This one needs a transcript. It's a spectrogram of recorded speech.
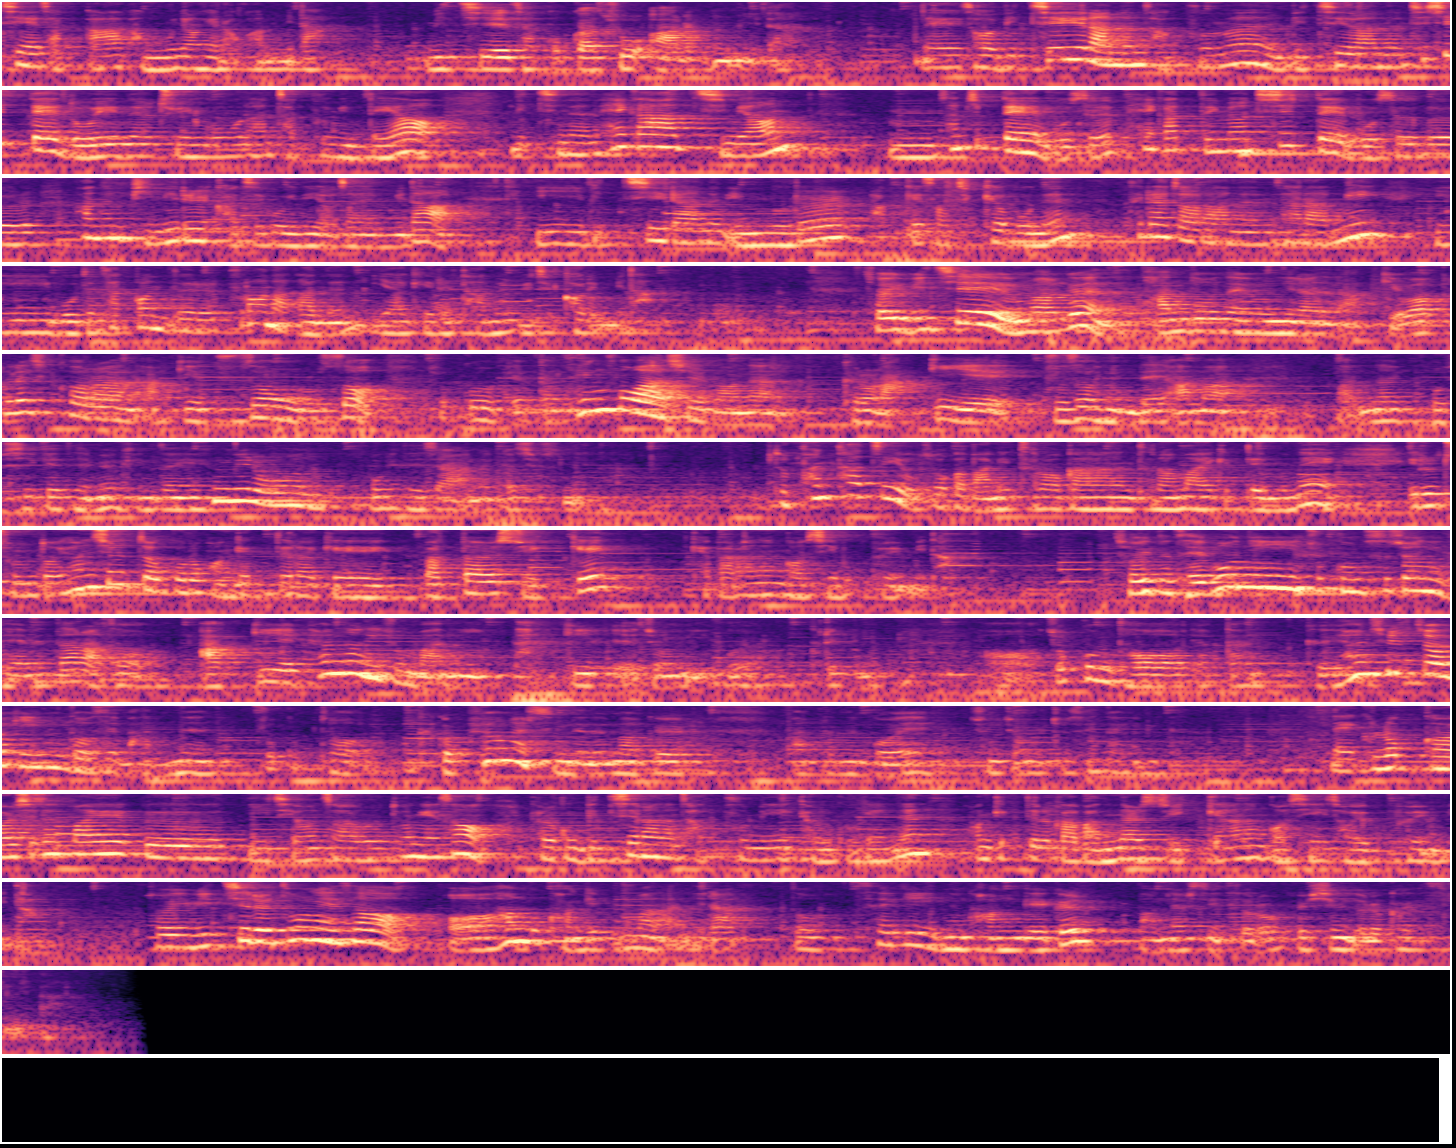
미치의 작가 박문영이라고 합니다. 미치의 작곡가 조아름입니다. 네, 저 미치라는 작품은 미치라는 70대 노인을 주인공으로 한 작품인데요. 미치는 해가 지면 음, 30대의 모습, 해가 뜨면 70대의 모습을 하는 비밀을 가지고 있는 여자입니다. 이 미치라는 인물을 밖에서 지켜보는 트레저라는 사람이 이 모든 사건들을 풀어나가는 이야기를 담은 뮤지컬입니다. 저희 미치의 음악은 반도네온이라는 악기와 클래시컬한 악기의 구성으로서 조금 약간 생소하실 만한 그런 악기의 구성인데 아마 만나보시게 되면 굉장히 흥미로운 곡이 되지 않을까 싶습니다. 좀 판타지 요소가 많이 들어간 드라마이기 때문에 이를 좀 더 현실적으로 관객들에게 맞닿을 수 있게 개발하는 것이 목표입니다. 저희는 대본이 조금 수정이 됨에 따라서 악기의 편성이 좀 많이 바뀔 예정이고요. 그리고 어, 조금 더 약간 그 현실적인 것에 맞는 조금 더 그걸 표현할 수 있는 음악을 만드는 거에 중점을 둘 생각입니다. 네, 글로컬 시즌 5이 지원 사업을 통해서 결국 미치라는 작품이 결국에는 관객들과 만날 수 있게 하는 것이 저희 목표입니다. 저희 미치를 통해서 어, 한국 관객뿐만 아니라 또 세계에 있는 관객을 만날 수 있도록 열심히 노력하겠습니다.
